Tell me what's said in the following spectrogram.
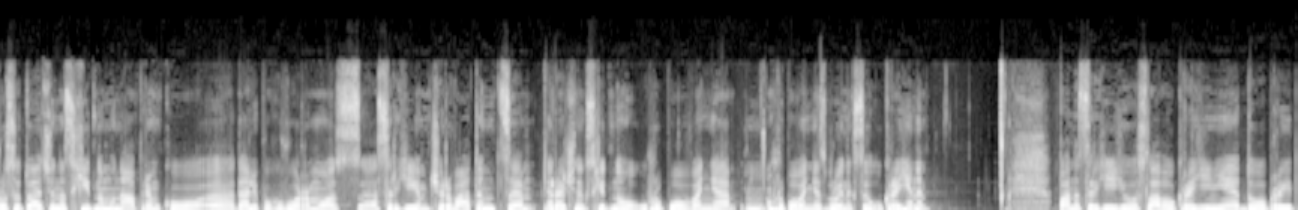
про ситуацію на східному напрямку е, далі поговоримо з е, Сергієм Черватим. Це речник східного угруповання угруповання збройних сил України. Пане Сергію, слава Україні! Добрий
